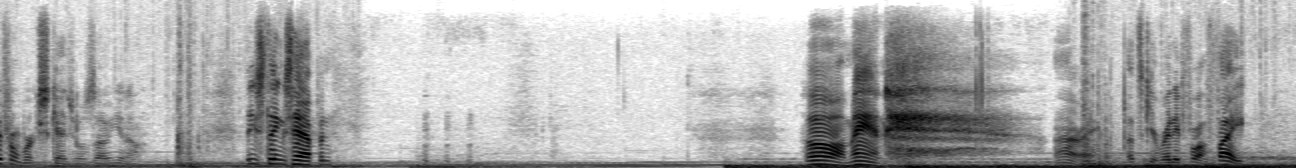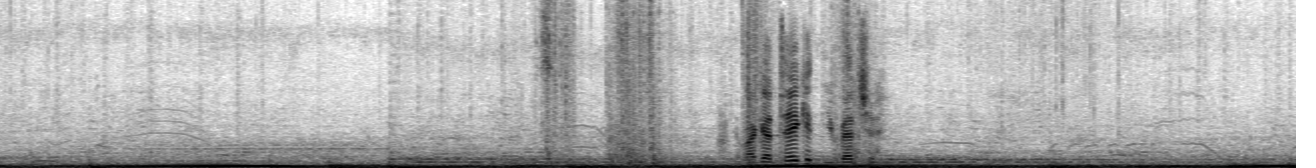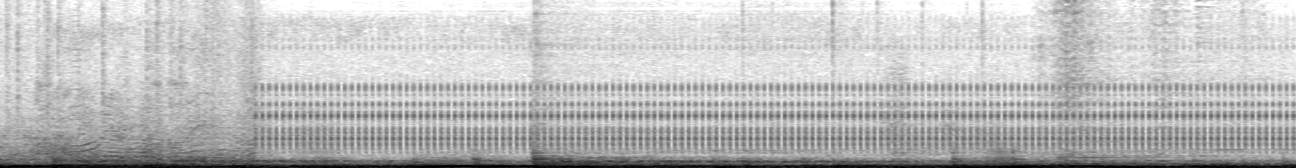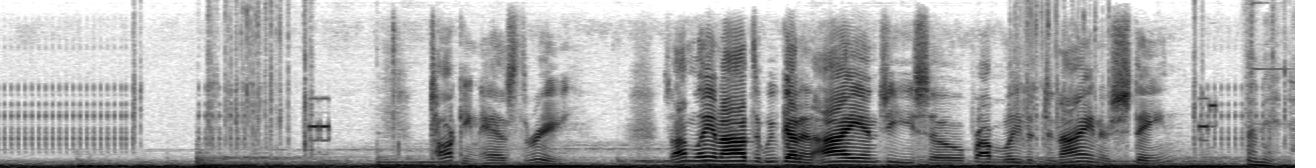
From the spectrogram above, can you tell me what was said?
different work schedules, though, you know. These things happen. oh, man. Alright, let's get ready for a fight. Am I gonna take it? You betcha. I'm laying odds that we've got an ing, so probably the denying or staying. I'm in.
